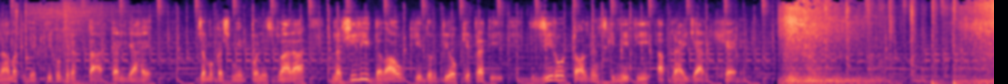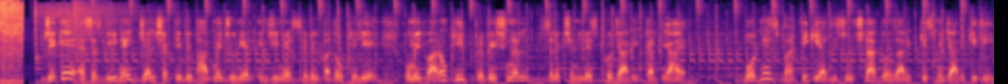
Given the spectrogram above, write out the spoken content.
नामक व्यक्ति को गिरफ़्तार कर लिया है। जम्मू कश्मीर पुलिस द्वारा नशीली दवाओं के दुरुपयोग के प्रति ज़ीरो टॉलरेंस की नीति अपनाई जा रही है। जेके एसएसबी ने जल शक्ति विभाग में जूनियर इंजीनियर सिविल पदों के लिए उम्मीदवारों की प्रोफेशनल सिलेक्शन लिस्ट को जारी कर दिया है। बोर्ड ने इस भर्ती की अधिसूचना 2021 में जारी की थी।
